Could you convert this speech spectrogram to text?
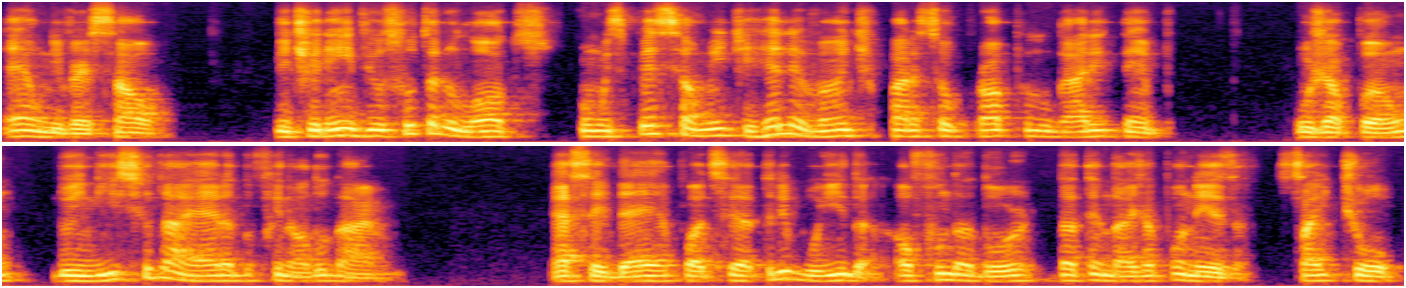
é universal, Nichiren viu Sutra do Lotus como especialmente relevante para seu próprio lugar e tempo, o Japão do início da era do final do Dharma. Essa ideia pode ser atribuída ao fundador da Tendai japonesa, Saicho,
